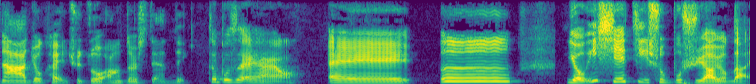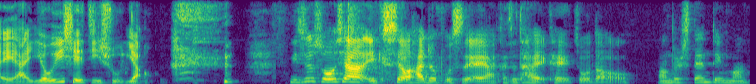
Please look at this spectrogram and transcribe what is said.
那就可以去做 understanding。这不是 AI 哦？诶，嗯，有一些技术不需要用到 AI，有一些技术要。你是说像 Excel 它就不是 AI，可是它也可以做到 understanding 吗？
